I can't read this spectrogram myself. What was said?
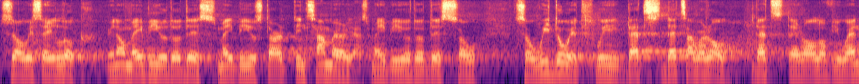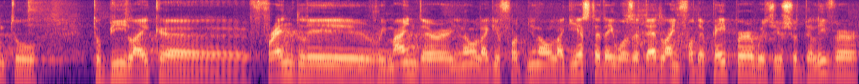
So we say, look, you know, maybe you do this, maybe you start in some areas, maybe you do this. So, so we do it. We, that's, that's our role. That's the role of UN to, to be like a friendly reminder, you know, like if, you know, like yesterday was a deadline for the paper which you should deliver.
